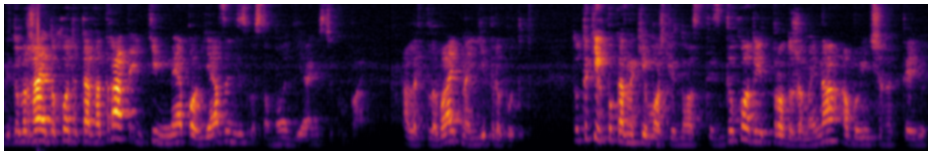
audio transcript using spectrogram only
відображає доходи та витрати, які не пов'язані з основною діяльністю компанії, але впливають на її прибуток. До таких показників можуть відноситись доходи від продажу майна або інших активів,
